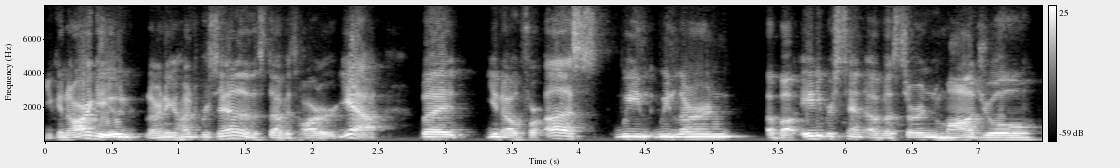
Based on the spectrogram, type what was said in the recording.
you can argue learning one hundred percent of the stuff is harder, yeah, but you know for us we we learn about eighty percent of a certain module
